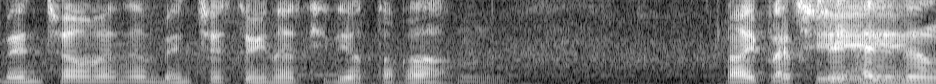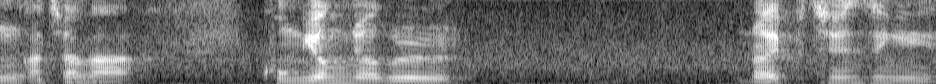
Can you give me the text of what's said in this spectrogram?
맨 처음에는 맨체스터 유나이티드였다가 음, 라이프치 그쵸. 갔다가 공격력을 라이프치 헨승이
